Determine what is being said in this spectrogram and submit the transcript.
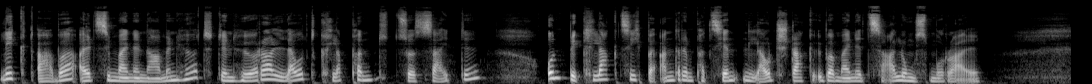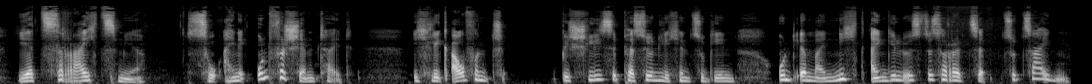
legt aber, als sie meinen Namen hört, den Hörer laut klappernd zur Seite und beklagt sich bei anderen Patienten lautstark über meine Zahlungsmoral. Jetzt reicht's mir. So eine Unverschämtheit. Ich leg auf und beschließe persönlich hinzugehen und ihr mein nicht eingelöstes Rezept zu zeigen.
